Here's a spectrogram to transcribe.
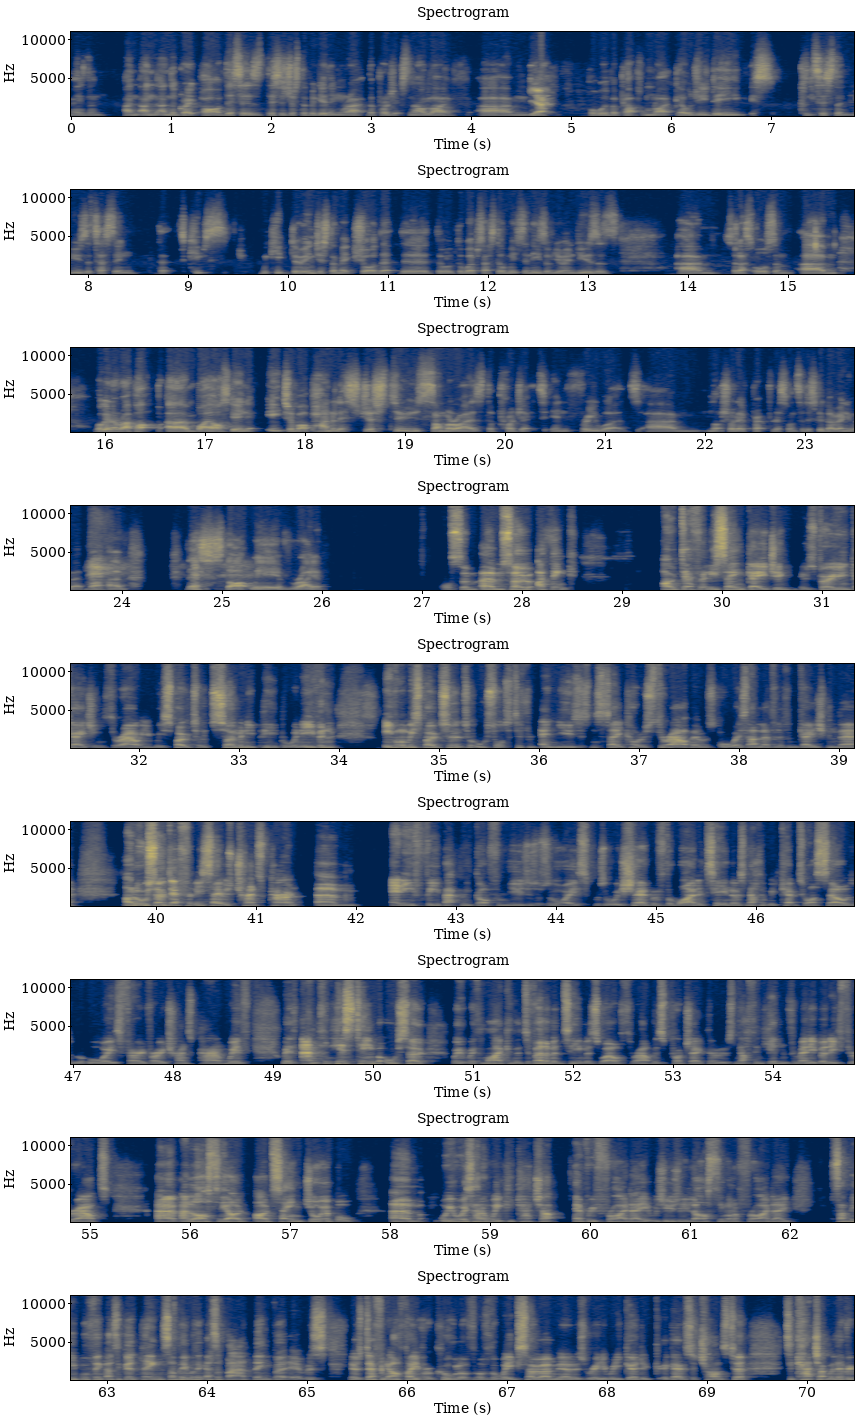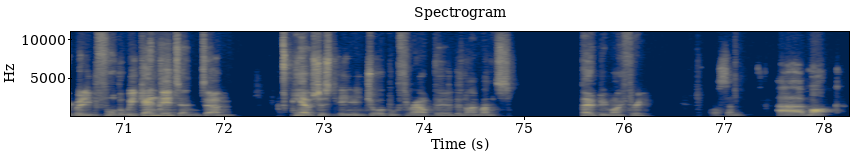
Amazing. And, and and the great part of this is this is just the beginning, right? The project's now live. Um, yeah. But with a platform like LGD, it's consistent user testing that keeps we keep doing just to make sure that the the, the website still meets the needs of your end users. Um, so that's awesome. Um, we're going to wrap up um, by asking each of our panelists just to summarize the project in three words. Um, not sure they've prepped for this one, so this could go anywhere. But um, let's start with Ryan. Awesome. Um, so I think I would definitely say engaging. It was very engaging throughout. We spoke to so many people, and even even when we spoke to, to all sorts of different end users and stakeholders throughout, there was always that level of engagement there. I'd also definitely say it was transparent. Um, any feedback we got from users was always was always shared with the wider team. There was nothing we kept to ourselves. We were always very very transparent with with Anthony and his team, but also with, with Mike and the development team as well throughout this project. There was nothing hidden from anybody throughout. Um, and lastly, I'd, I'd say enjoyable. Um, we always had a weekly catch up every Friday. It was usually last thing on a Friday. Some people think that's a good thing. Some people think that's a bad thing, but it was it was definitely our favourite call of, of the week. So um, it was really really good. It, it, gave us a chance to to catch up with everybody before the week ended, and um, yeah, it was just enjoyable throughout the, the nine months. That would be my three. Awesome. Uh, Mark?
